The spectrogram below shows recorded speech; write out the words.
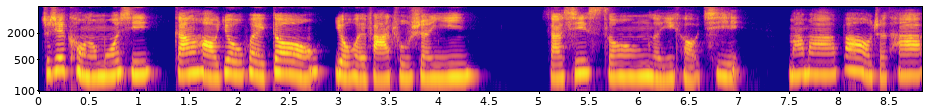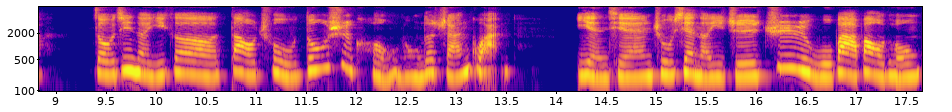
这些恐龙模型刚好又会动，又会发出声音。小溪松了一口气，妈妈抱着他走进了一个到处都是恐龙的展馆。眼前出现了一只巨无霸暴龙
